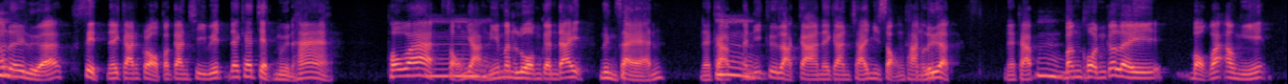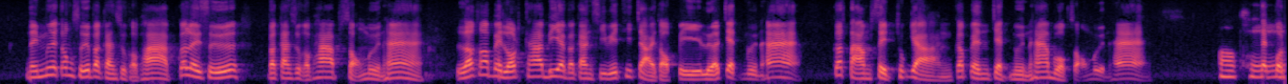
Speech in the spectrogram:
ก็เลยเหลือสิทธิ์ในการกรอกประกันชีวิตได้แค่เจ็ดหมื่นห้าเพราะว่าสองอย่างนี้มันรวมกันได้หนึ่งแสนนะครับ อันนี้คือหลักการในการใช้มีสองทางเลือกนะครับ บางคนก็เลยบอกว่าเอางี้ ในเมื่อต้องซื้อประกันสุขภาพก็เลยซื้อ ประกันสุขภาพสองหมื่นห้าแล้วก็ไปลดค่าเบี้ยประกันชีวิตที่จ่ายต่อปีเหลือเจ็ดหมื่นห้าก็ตามสิทธิ์ทุกอย่างก็เป็นเจ็ดหมื่นห้าบวกสองหมื่นห้าโอเคแต่กฎ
